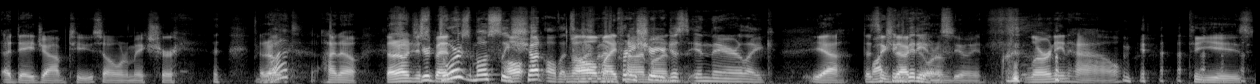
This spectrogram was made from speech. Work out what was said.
a day job too, so I want to make sure. that I What? I know that I don't just Your door's mostly all- shut all the time. all my I'm pretty sure you're just in there like Yeah, that's exactly what I'm doing. Learning how to use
